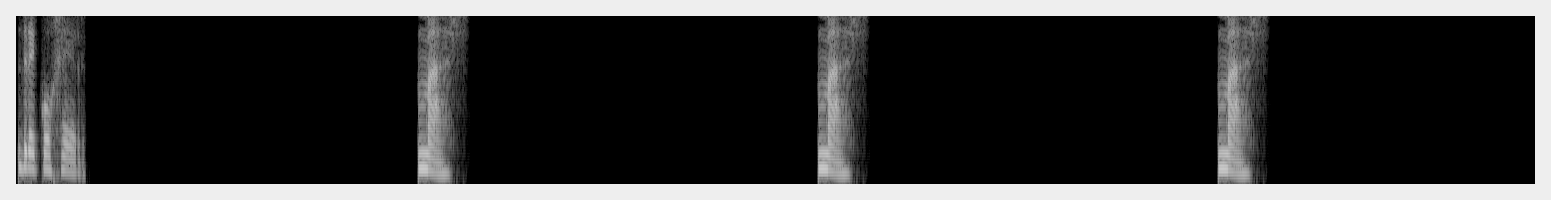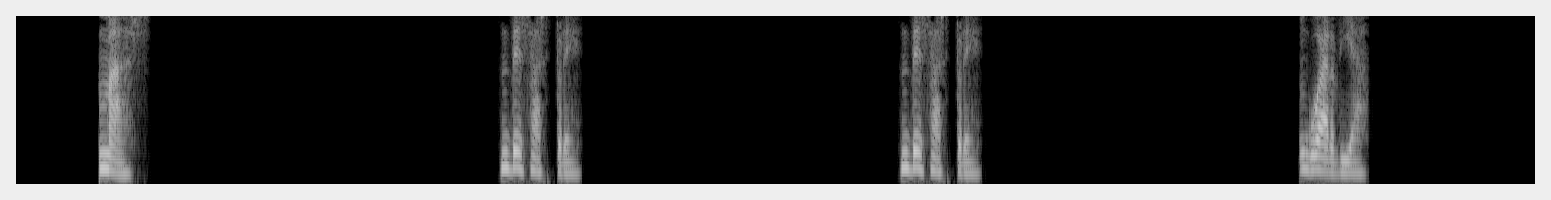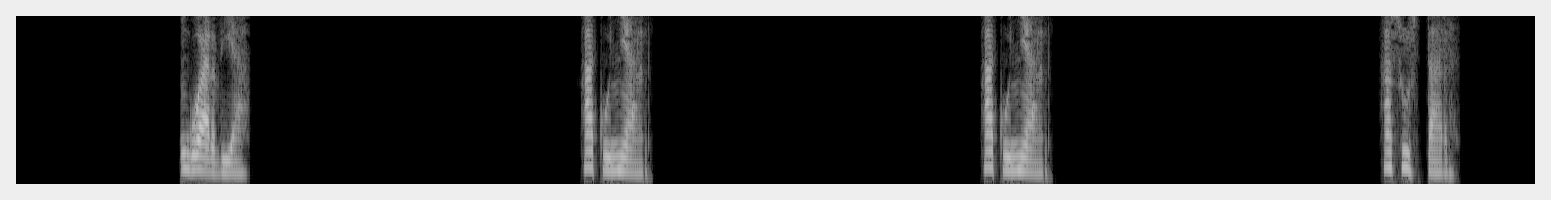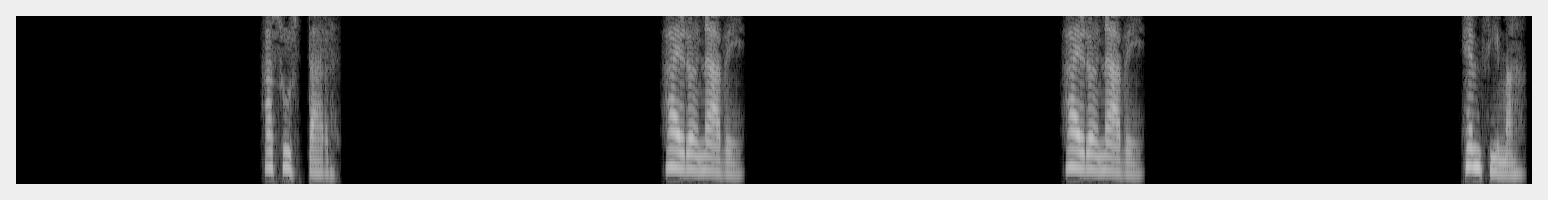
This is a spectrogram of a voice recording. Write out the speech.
Recoger. Más. Más. Más. Más. Desastre. Desastre. Guardia. Guardia. Acuñar. Acuñar. Asustar. Asustar. Aeronave. Aeronave. Encima.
